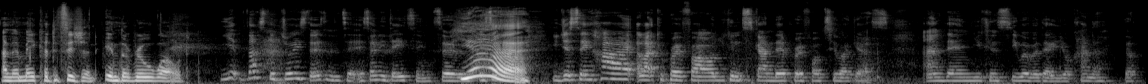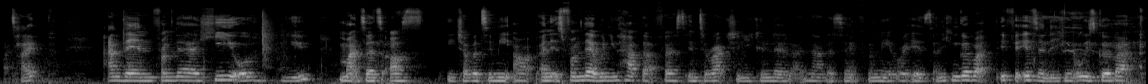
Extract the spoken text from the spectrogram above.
and then make a decision in the real world. Yeah, that's the joys, though, isn't it? It's only dating. So Yeah. you just say hi. I like your profile. You can scan their profile too, I guess, and then you can see whether they're your kind of your type, and then from there, he or you might decide to ask each other to meet up, and it's from there when you have that first interaction, you can know like, nah, that's something for me, or it is, and you can go back. If it isn't, you can always go back.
